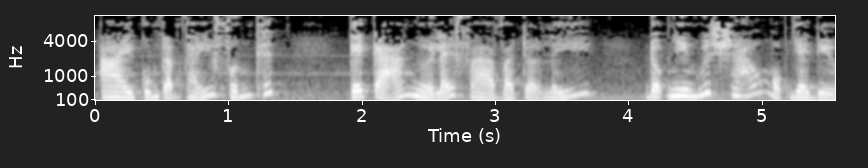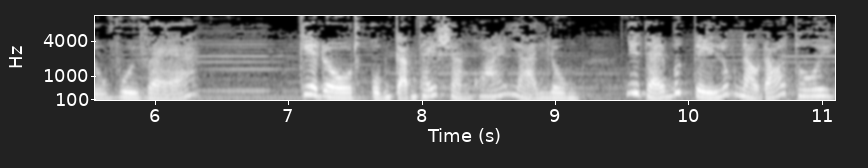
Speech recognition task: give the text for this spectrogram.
Ai cũng cảm thấy phấn khích, kể cả người lái phà và trợ lý, đột nhiên huýt sáo một giai điệu vui vẻ. Geralt cũng cảm thấy sảng khoái lạ lùng, như thể bất kỳ lúc nào đó thôi,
